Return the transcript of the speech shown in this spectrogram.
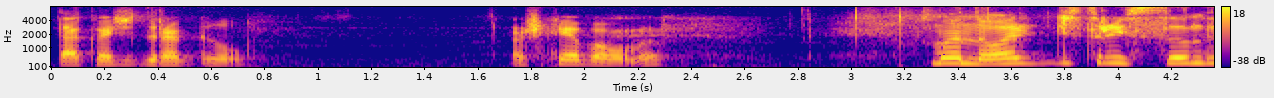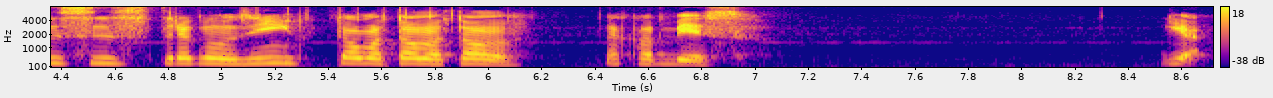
taca de dragão. Acho que é bom, né? Mano, olha a destruição desses dragãozinhos. Toma, toma, toma. Na cabeça. Yeah.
